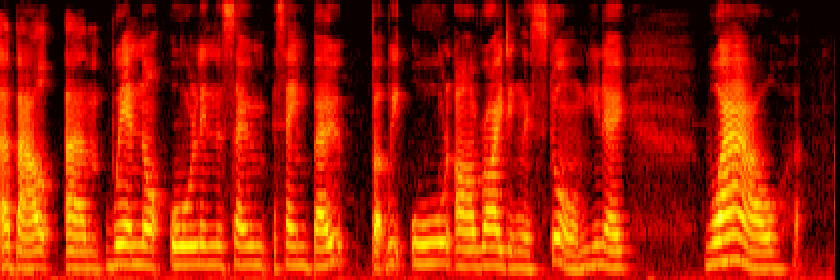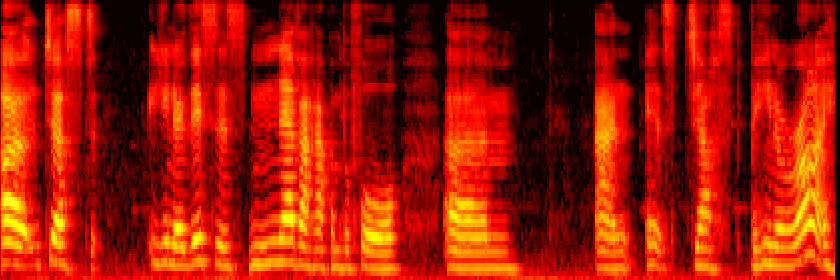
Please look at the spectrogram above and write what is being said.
about um, we're not all in the same same boat, but we all are riding this storm. You know, wow, uh, just you know, this has never happened before, um, and it's just been a ride.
